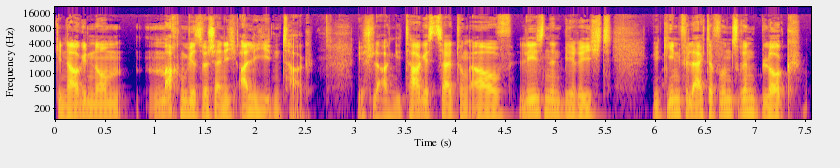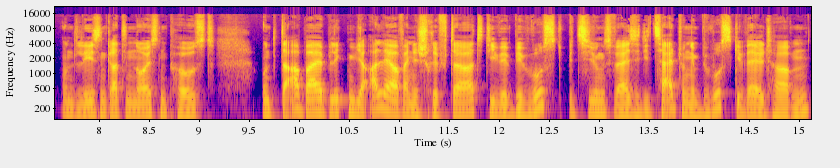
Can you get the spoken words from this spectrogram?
Genau genommen machen wir es wahrscheinlich alle jeden Tag. Wir schlagen die Tageszeitung auf, lesen den Bericht, wir gehen vielleicht auf unseren Blog und lesen gerade den neuesten Post und dabei blicken wir alle auf eine Schriftart, die wir bewusst bzw. die Zeitungen bewusst gewählt haben,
